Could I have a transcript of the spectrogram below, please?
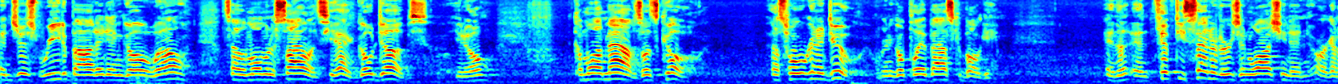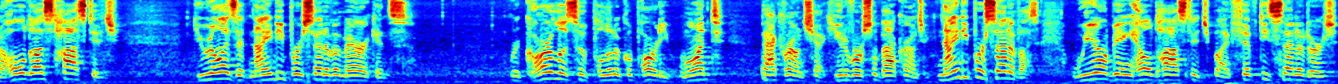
and just read about it and go, well, let's have a moment of silence. Yeah, go Dubs, you know. Come on, Mavs, let's go. That's what we're going to do. We're going to go play a basketball game. And, and 50 senators in Washington are going to hold us hostage do you realize that 90% of Americans, regardless of political party, want background check, universal background check? 90% of us, we are being held hostage by 50 senators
